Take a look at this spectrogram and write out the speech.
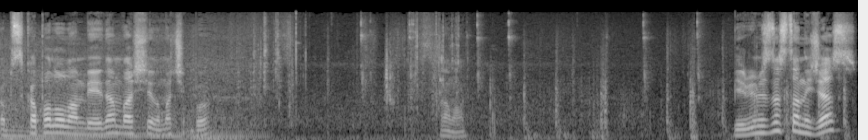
Kapısı kapalı olan bir evden başlayalım. Açık bu. Tamam. Birbirimizi nasıl tanıyacağız?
